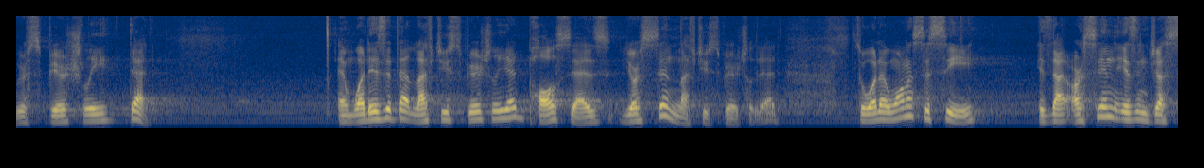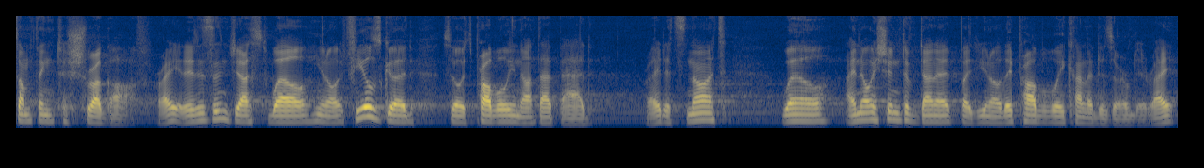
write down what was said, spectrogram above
We're spiritually dead. And what is it that left you spiritually dead? Paul says your sin left you spiritually dead. So, what I want us to see is that our sin isn't just something to shrug off, right? It isn't just, well, you know, it feels good, so it's probably not that bad, right? It's not, well, I know I shouldn't have done it, but, you know, they probably kind of deserved it, right?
